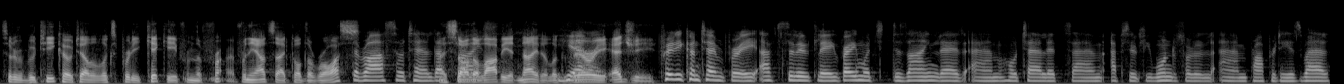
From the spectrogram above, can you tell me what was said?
sort of a boutique hotel that looks pretty kicky from the front, from the outside called the Ross. The Ross Hotel. That's I saw right. the lobby at night. It looked Yeah. very edgy. Pretty contemporary, absolutely. Very much design-led um, hotel. It's um, absolutely wonderful um, property as well.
